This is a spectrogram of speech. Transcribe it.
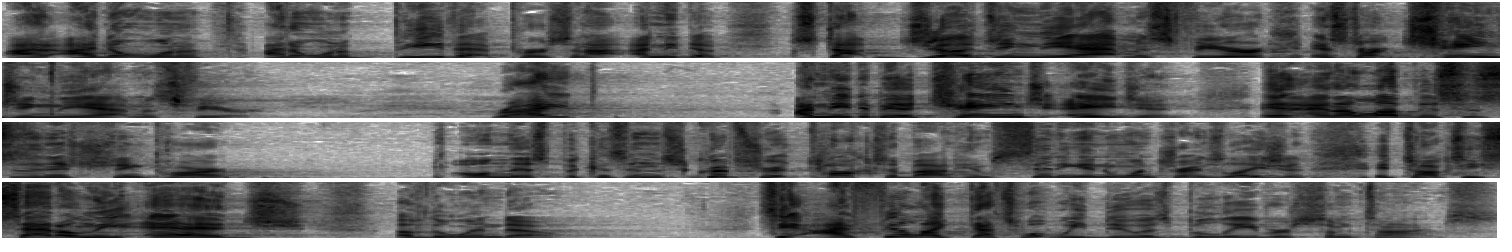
I, I don't want to I don't want to be that person. I, I need to stop judging the atmosphere and start changing the atmosphere. Right? I need to be a change agent. And, and I love this. This is an interesting part on this because in the scripture it talks about him sitting. In one translation, it talks, he sat on the edge of the window. See, I feel like that's what we do as believers sometimes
